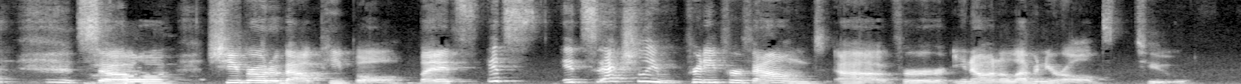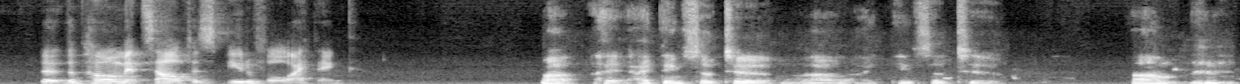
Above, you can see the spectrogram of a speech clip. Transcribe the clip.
so she wrote about people, but it's it's it's actually pretty profound uh, for you know an 11 year old to the, the poem itself is beautiful i think well i, I think so too uh, i think so too um,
